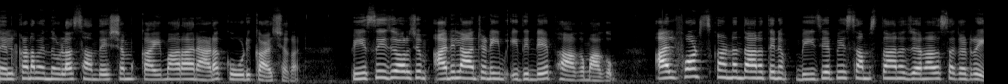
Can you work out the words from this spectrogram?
നിൽക്കണമെന്നുള്ള സന്ദേശം കൈമാറാനാണ് കൂടിക്കാഴ്ചകൾ. പി സി ജോർജും അനിൽ ആന്റണിയും ഇതിന്റെ ഭാഗമാകും. അൽഫോൺസ് കണ്ണന്താനത്തിനും ബി ജെ പി സംസ്ഥാന ജനറൽ സെക്രട്ടറി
